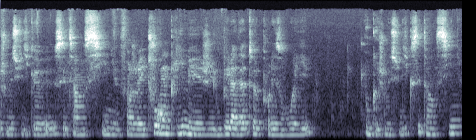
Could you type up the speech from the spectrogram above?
je me suis dit que c'était un signe. Enfin, j'avais tout rempli, mais j'ai loupé la date pour les envoyer. Donc je me suis dit que c'était un signe.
